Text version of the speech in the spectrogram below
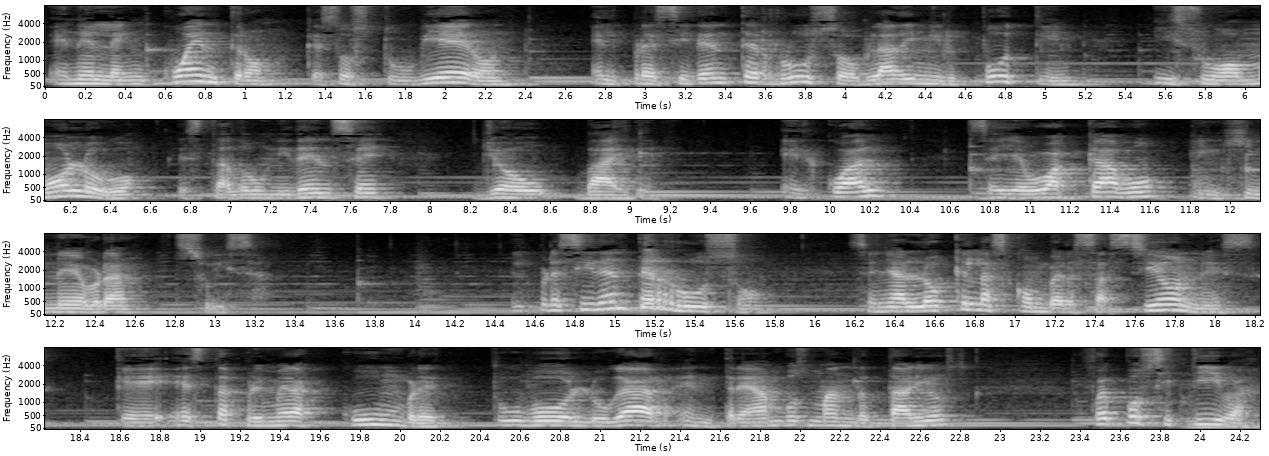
en el encuentro que sostuvieron el presidente ruso Vladimir Putin y su homólogo estadounidense Joe Biden, el cual se llevó a cabo en Ginebra, Suiza. El presidente ruso señaló que las conversaciones que esta primera cumbre tuvo lugar entre ambos mandatarios fue positiva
